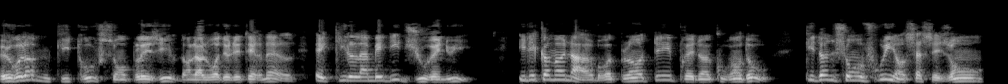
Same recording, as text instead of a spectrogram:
Heureux l'homme qui trouve son plaisir dans la loi de l'Éternel, et qui la médite jour et nuit. Il est comme un arbre planté près d'un courant d'eau, qui donne son fruit en sa saison,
